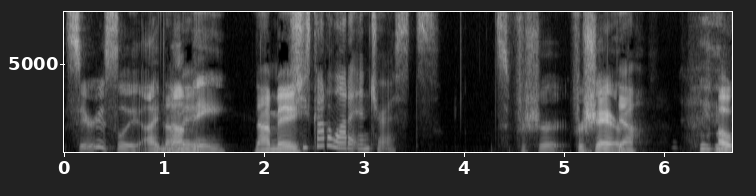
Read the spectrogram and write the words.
Seriously, I Not not, me. me. Not me. She's got a lot of interests. It's for sure. For share. Yeah. Oh,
